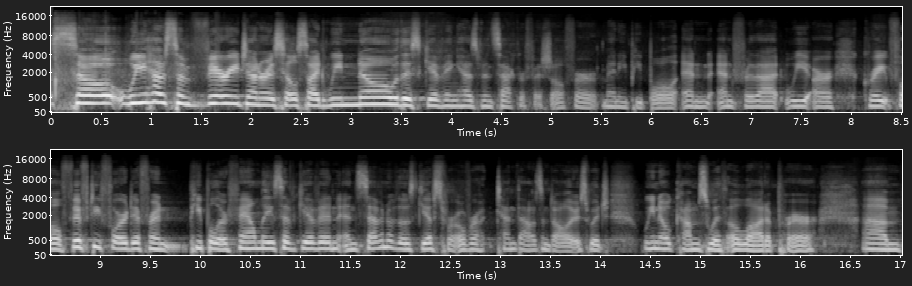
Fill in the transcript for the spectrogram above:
So we have some very generous hillside. We know this giving has been sacrificial for many people, and, and for that we are grateful. 54 different people or families have given, and seven of those gifts were over $10,000, which we know comes with a lot of prayer. Um,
